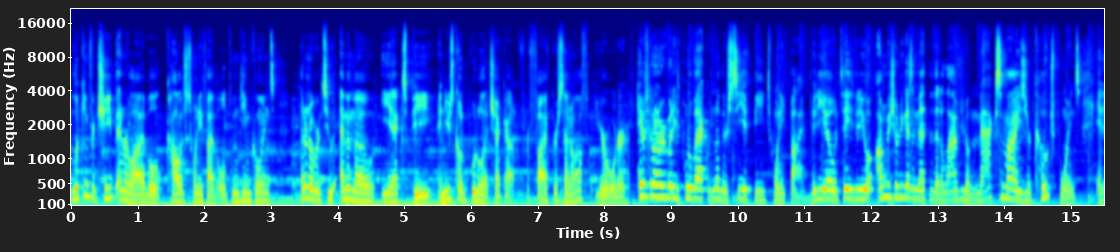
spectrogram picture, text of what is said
Looking for cheap and reliable College 25 Ultimate Team coins? Head on over to MMO EXP and use code Poodle at checkout for 5% off your order. Hey, what's going on everybody? It's Poodle back with another CFB 25 video. In today's video, I'm going to be showing you guys a method that allows you to maximize your coach points. In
